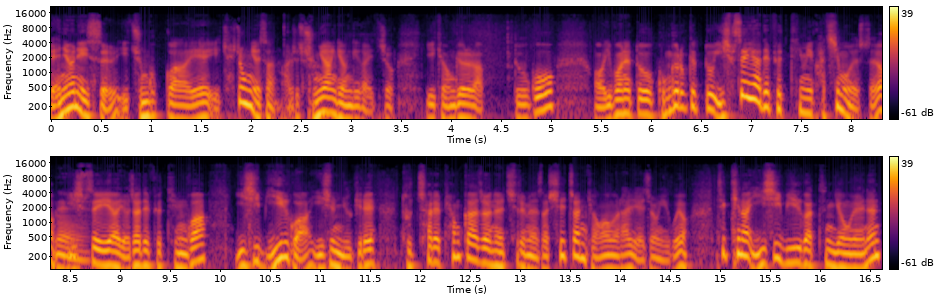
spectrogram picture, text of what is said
내년에 있을 이 중국과의 이 최종 예선 아주 그렇죠. 중요한 경기가 있죠. 이 경기를 앞 두고 어, 이번에 또 공교롭게 또 20세 이하 대표팀이 같이 모였어요. 네. 20세 이하 여자 대표팀과 22일과 26일에 두 차례 평가전을 치르면서 실전 경험을 할 예정이고요. 특히나 22일 같은 경우에는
